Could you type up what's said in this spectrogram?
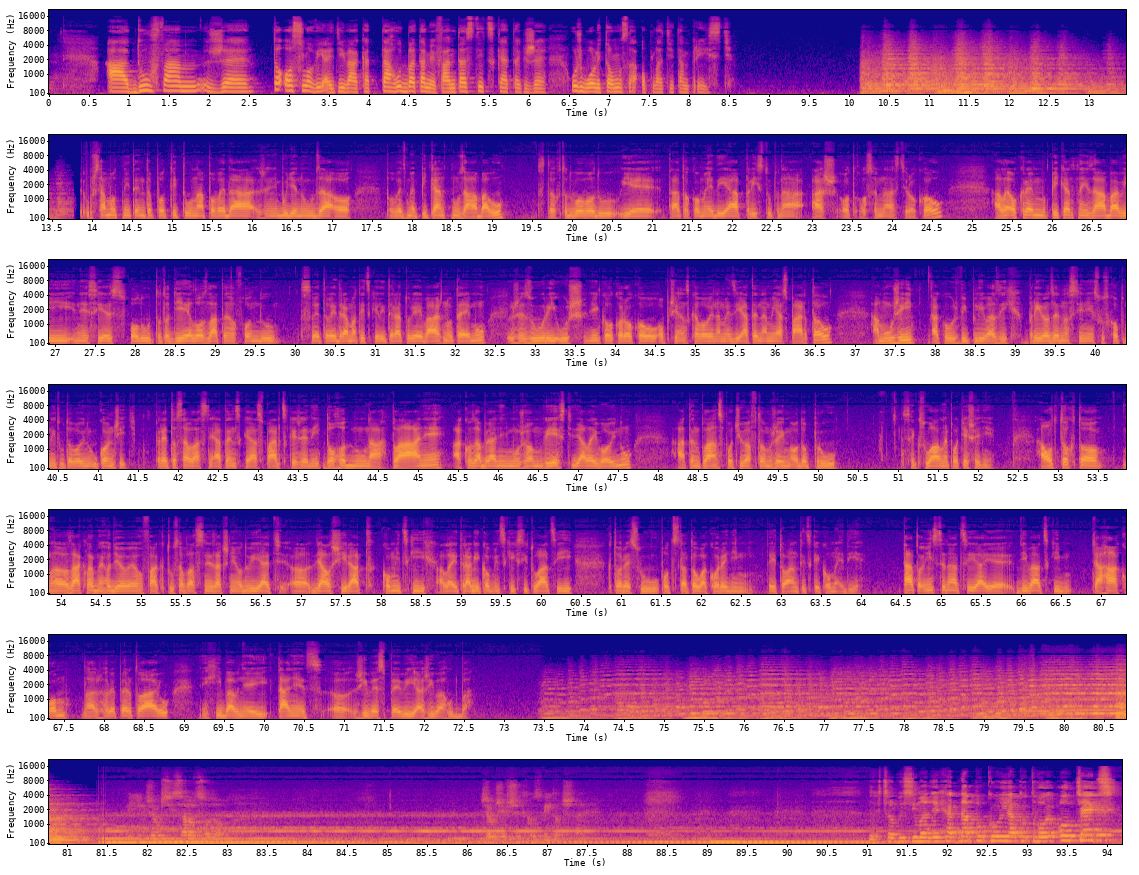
a dúfam, že to osloví aj diváka. Tá hudba tam je fantastická, takže už kvôli tomu sa oplatí tam prísť. Už samotný tento podtitul napovedá, že nebude núdza o povedzme pikantnú zábavu. Z tohto dôvodu je táto komédia prístupná až od 18 rokov. Ale okrem pikantnej zábavy nesie spolu toto dielo Zlatého fondu svetovej dramatickej literatúry aj vážnu tému, že zúri už niekoľko rokov občianská vojna medzi Atenami a Spartou a muži, ako už vyplýva z ich prírodzenosti, nie sú schopní túto vojnu ukončiť. Preto sa vlastne atenské a spartské ženy dohodnú na pláne, ako zabrániť mužom viesť ďalej vojnu a ten plán spočíva v tom, že im odoprú sexuálne potešenie. A od tohto E, základného dejového faktu sa vlastne začne odvíjať e, ďalší rad komických, ale aj tragikomických situácií, ktoré sú podstatou a korením tejto antickej komédie. Táto inscenácia je diváckým ťahákom nášho repertoáru. Nechýba v nej tanec, e, živé spevy a živá hudba. Vidím, že už si sa rozhodol. že už je všetko zbytočné. Nechcel by si ma nechať na pokoji ako tvoj otec?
